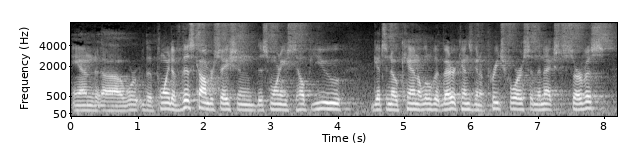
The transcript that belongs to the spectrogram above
And uh, the point of this conversation this morning is to help you get to know Ken a little bit better. Ken's going to preach for us in the next service.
